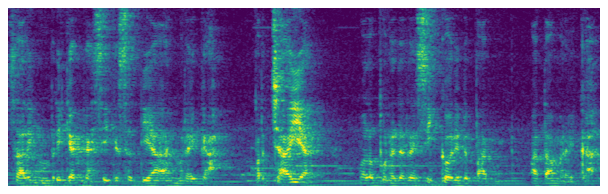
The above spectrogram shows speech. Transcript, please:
saling memberikan kasih kesetiaan mereka percaya walaupun ada resiko di depan mata mereka.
